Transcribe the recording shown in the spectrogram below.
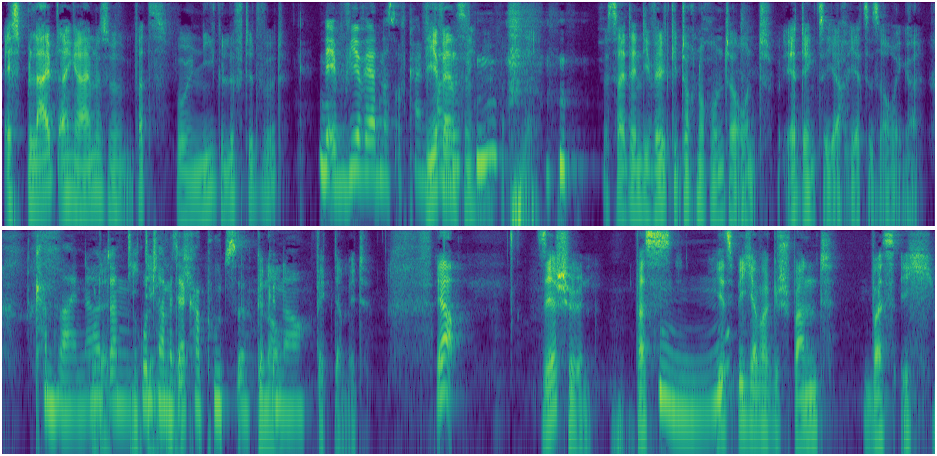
Es bleibt ein Geheimnis, was wohl nie gelüftet wird. Nee, wir werden das auf keinen Wir Fall werden es nicht mehr. Es sei denn, die Welt geht doch noch runter und er denkt sich, ach, jetzt ist auch egal. Kann sein, ne? Oder Dann runter mit der sich- Kapuze. Genau, genau. weg damit. Ja, sehr schön. Was, Mhm. jetzt bin ich aber gespannt, was ich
